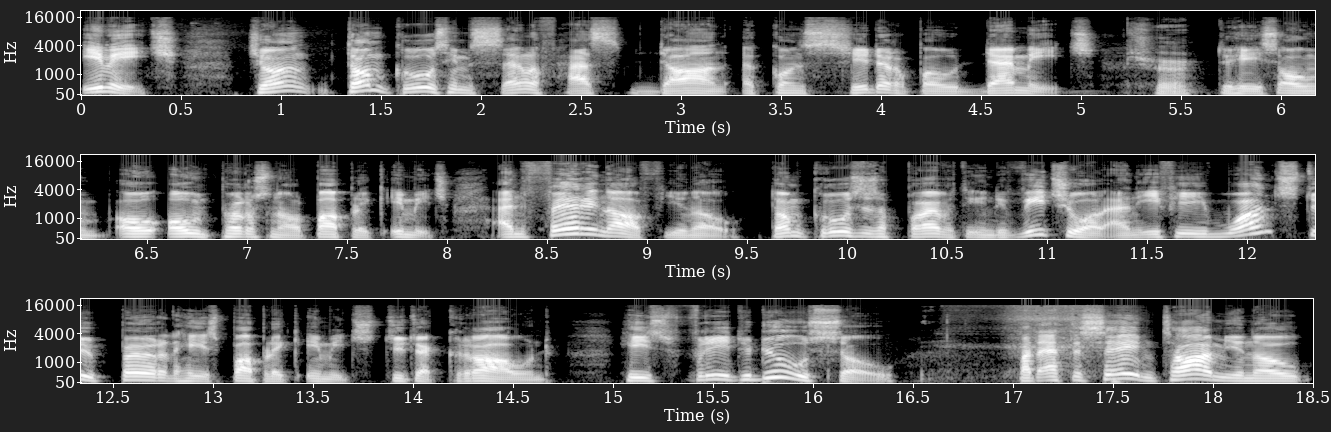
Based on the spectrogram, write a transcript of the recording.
image. John, Tom Cruise himself has done a considerable damage sure. to his own, own own personal public image. And fair enough, you know, Tom Cruise is a private individual, and if he wants to burn his public image to the ground, he's free to do so. But at the same time, you know,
